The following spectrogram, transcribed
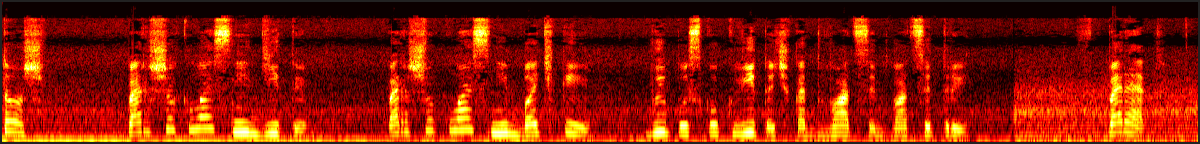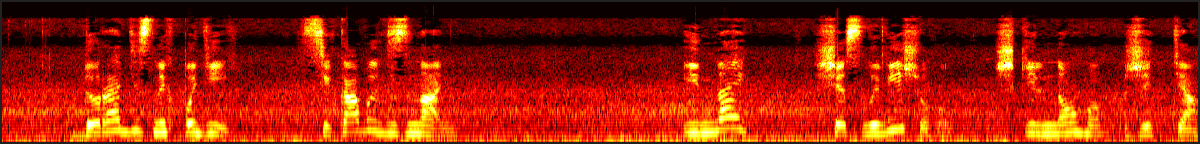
Тож, першокласні діти, першокласні батьки випуску Квіточка 2023. Вперед! До радісних подій, цікавих знань і найщасливішого шкільного життя.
